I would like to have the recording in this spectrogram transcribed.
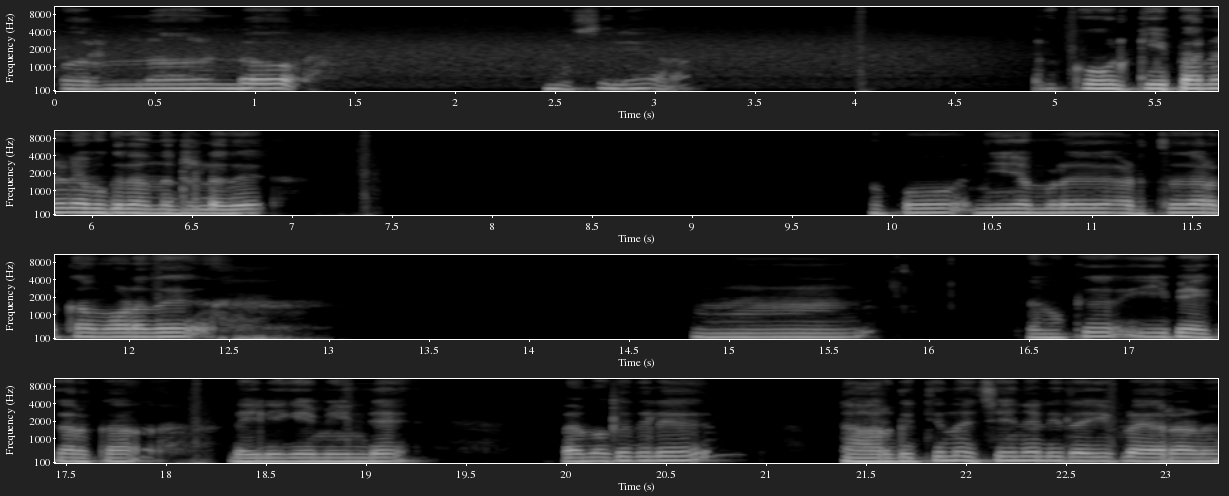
ഫെർണാണ്ടോ മുസ്ലിയറ ഗോൾ കീപ്പറിനാണ് നമുക്ക് തന്നിട്ടുള്ളത്. അപ്പോൾ ഇനി നമ്മൾ അടുത്ത് കറക്കാൻ പോണത് നമുക്ക് ഈ പേക്ക് ഇറക്കാം ഡെയിലി ഗെയിമിങ്ങിന്റെ അപ്പം നമുക്കിതിൽ ടാർഗറ്റ് എന്ന് വെച്ച് കഴിഞ്ഞാൽ ഇതാ ഈ പ്ലെയറാണ്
